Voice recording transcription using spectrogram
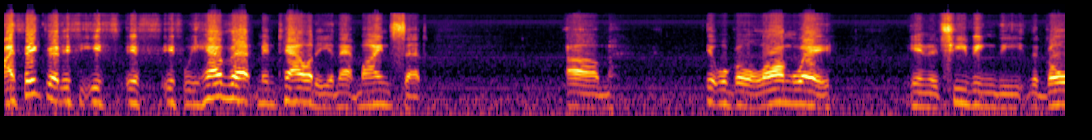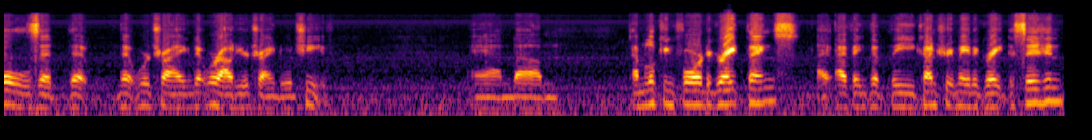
I think that if if if if we have that mentality and that mindset, um, it will go a long way in achieving the the goals that that that we're trying that we're out here trying to achieve. And um, I'm looking forward to great things. I, I, think that the country made a great decision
